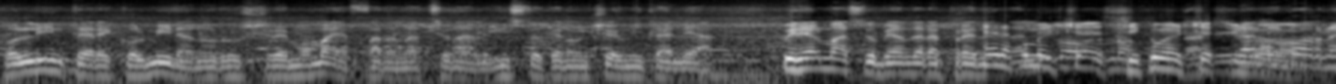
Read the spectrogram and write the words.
con l'Inter e col Milan non riusciremo mai a fare una nazionale, visto che non c'è un italiano. Quindi al massimo dobbiamo andare a prendere Era come il Chelsea, come il Chelsea da. Livorno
